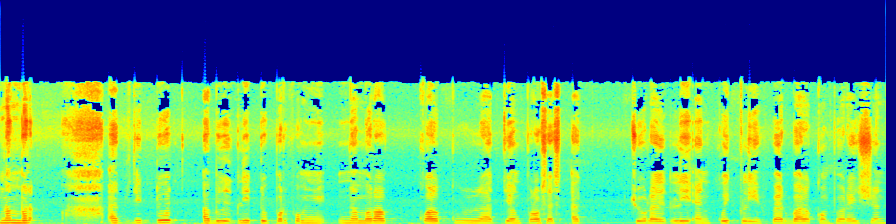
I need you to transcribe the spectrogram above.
Number aptitude ability to perform numerical calculation process accurately and quickly. Verbal comparison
